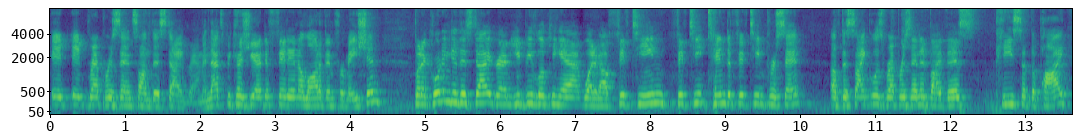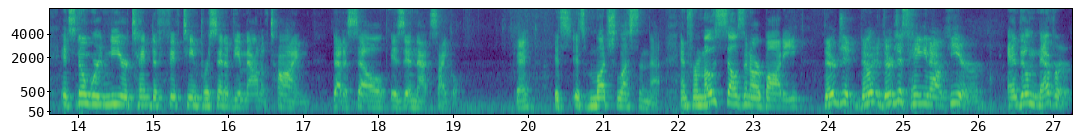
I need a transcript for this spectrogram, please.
it, it represents on this diagram. And that's because you had to fit in a lot of information. But according to this diagram, you'd be looking at what about 15, 15 10 to 15% of the cycle is represented by this piece of the pie. It's nowhere near 10 to 15% of the amount of time that a cell is in that cycle. Okay? It's, it's much less than that. And for most cells in our body, they're, ju- they're, they're just hanging out here and they'll never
